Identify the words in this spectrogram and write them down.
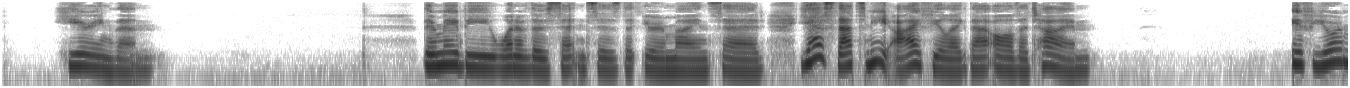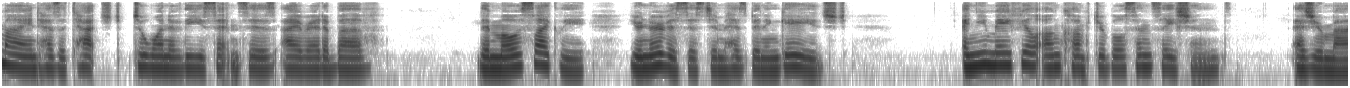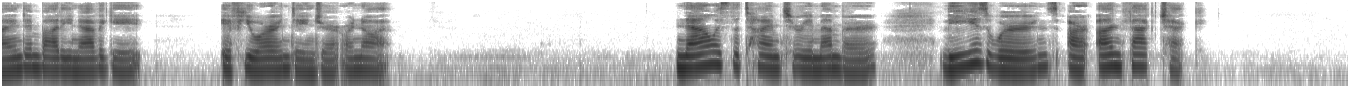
hearing them. There may be one of those sentences that your mind said, Yes, that's me. I feel like that all the time. If your mind has attached to one of these sentences I read above, then most likely your nervous system has been engaged, and you may feel uncomfortable sensations as your mind and body navigate if you are in danger or not. Now is the time to remember These words are unfact check.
